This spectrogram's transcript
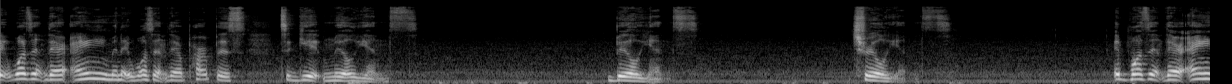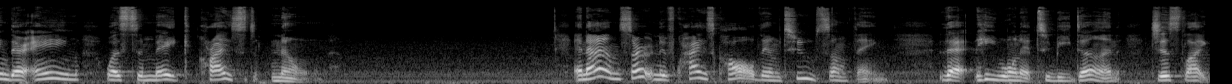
it wasn't their aim and it wasn't their purpose to get millions billions, trillions. It wasn't their aim. Their aim was to make Christ known. And I am certain if Christ called them to something that he wanted to be done, just like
